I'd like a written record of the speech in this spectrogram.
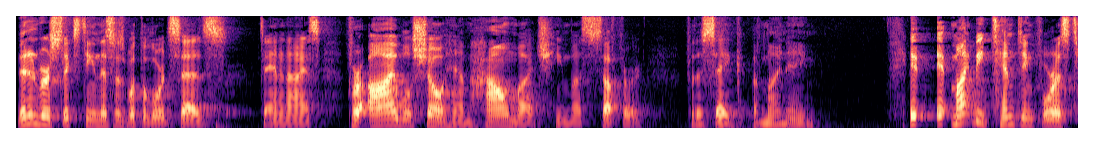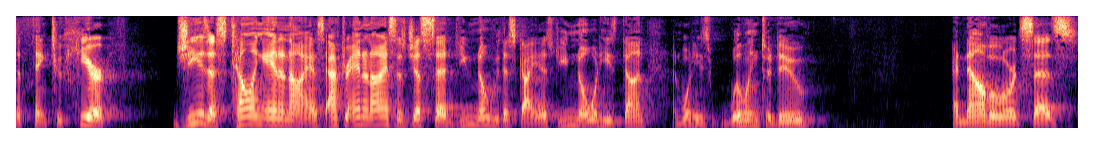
Then in verse 16, this is what the Lord says to Ananias For I will show him how much he must suffer for the sake of my name. It, it might be tempting for us to think, to hear Jesus telling Ananias, after Ananias has just said, Do you know who this guy is? Do you know what he's done and what he's willing to do? And now the Lord says,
